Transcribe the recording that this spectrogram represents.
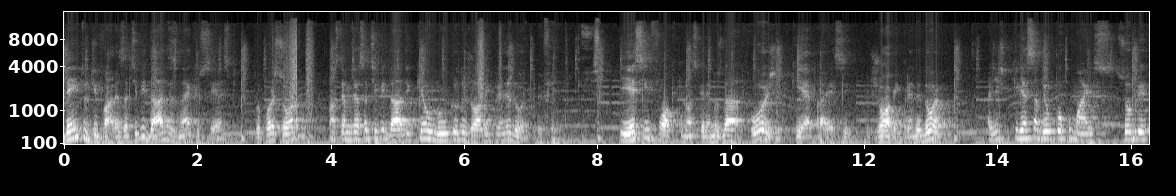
dentro de várias atividades né, que o CIESP proporciona, nós temos essa atividade que é o núcleo do jovem empreendedor. Perfeito. E esse enfoque que nós queremos dar hoje, que é para esse jovem empreendedor, a gente queria saber um pouco mais sobre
